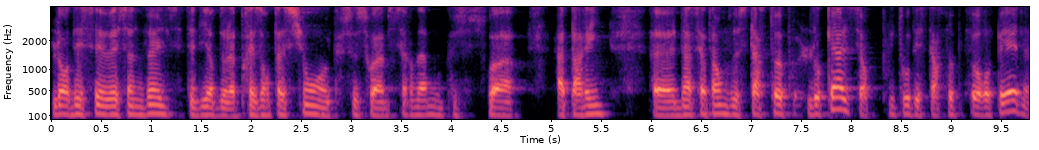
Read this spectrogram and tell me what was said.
lors des CES Unveil, c'est-à-dire de la présentation, que ce soit à Amsterdam ou que ce soit à Paris, d'un certain nombre de startups locales, c'est-à-dire plutôt des startups européennes,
